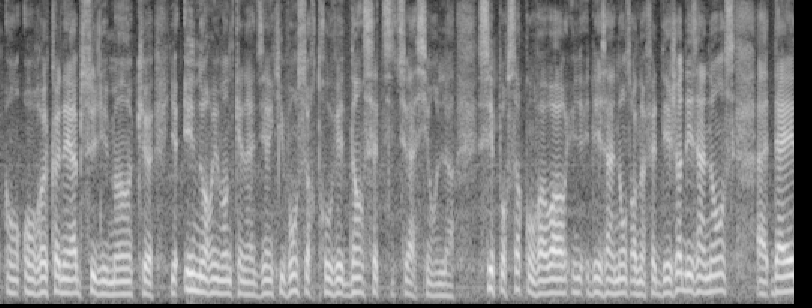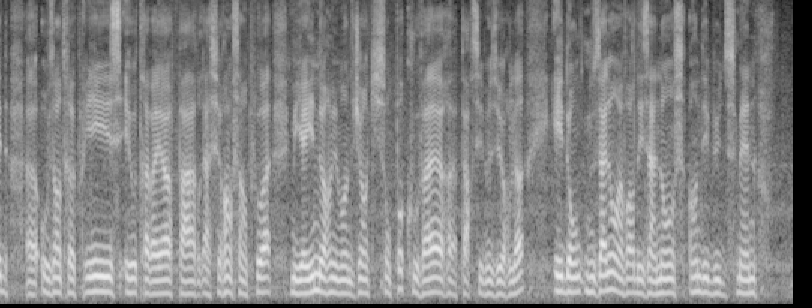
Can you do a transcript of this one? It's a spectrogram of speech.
On, reconnaît absolument qu'il y a énormément de Canadiens qui vont se retrouver dans cette situation-là. C'est pour ça qu'on va avoir des annonces. On a fait déjà des annonces euh, d'aide euh, aux entreprises et aux travailleurs par l'assurance emploi, mais il y a énormément de gens qui ne sont pas couverts euh, par ces mesures-là. Et donc, nous allons avoir des annonces en début de semaine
